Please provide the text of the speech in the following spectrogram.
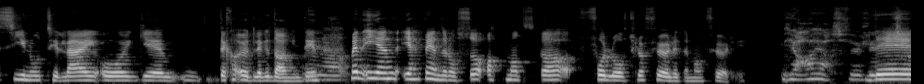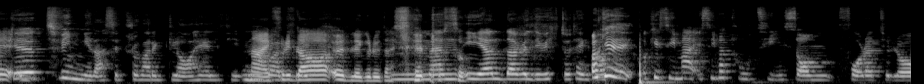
sier noe til deg, og uh, det kan ødelegge dagen din. Ja. Men igjen, jeg mener også at man skal få lov til å føle det man føler. Ja, ja, selvfølgelig. Det- Du skal ikke tvinge deg selv til å være glad hele tiden. Nei, fordi, fordi da ødelegger du deg selv Men også. igjen, det er veldig viktig å tenke okay. at ok, si, meg, si meg to ting som får deg til å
